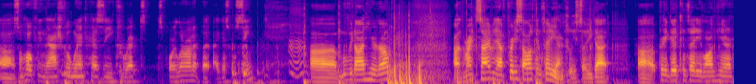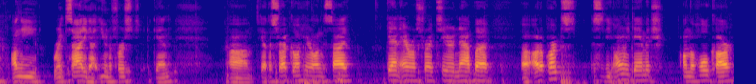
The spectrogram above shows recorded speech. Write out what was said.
Uh, so hopefully the Nashville win has the correct spoiler on it, but I guess we'll see. Uh, moving on here, though. Uh, the right side, we have pretty solid confetti, actually. So you got uh, pretty good confetti along here. On the right side, you got Unifirst again. Um, you got the stripe going here along the side. Again, arrow stripes here, Napa. Uh, auto parts, this is the only damage on the whole car.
